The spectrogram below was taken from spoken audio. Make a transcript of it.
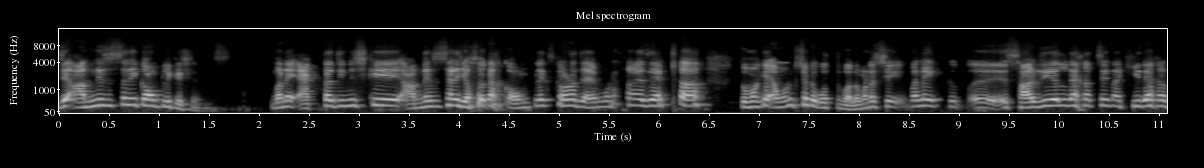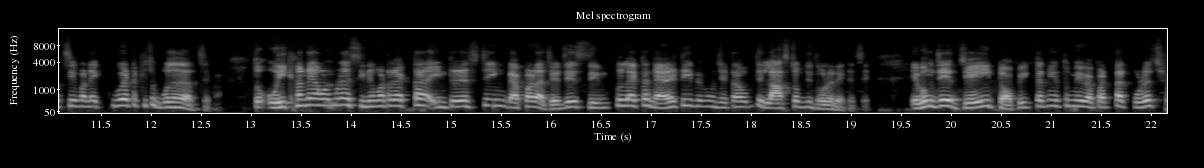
যে আননেসেসারি কমপ্লিকেশনস মানে একটা জিনিসকে আননেসেসারি যতটা কমপ্লেক্স করা যায় মনে হয় যে একটা তোমাকে এমন কিছু একটা করতে পারল। মানে সে মানে সার্রিয়াল দেখাচ্ছে না কি দেখাচ্ছে মানে খুব একটা কিছু বোঝা যাচ্ছে না। তো ওইখানে আমার মনে হয় সিনেমাটার একটা ইন্টারেস্টিং ব্যাপার আছে যে সিম্পল একটা ন্যারেটিভ এবং যেটা অব্দি লাস্ট অব্দি ধরে রেখেছে। এবং যে, যেই টপিকটা নিয়ে তুমি ব্যাপারটা করেছ,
